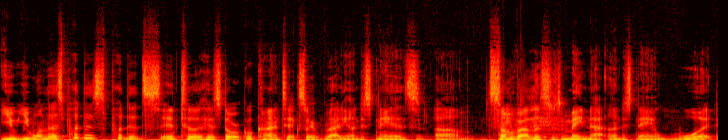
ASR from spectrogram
you, you want let's put this put this into a historical context so everybody understands. Um, some of our listeners may not understand what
